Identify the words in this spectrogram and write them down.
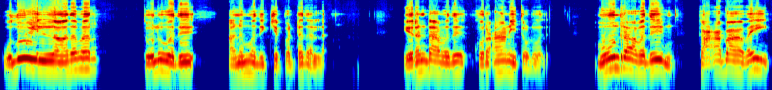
உது இல்லாதவர் தொழுவது அனுமதிக்கப்பட்டதல்ல. இரண்டாவது குரானை தொடுவது. மூன்றாவது காபாவை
